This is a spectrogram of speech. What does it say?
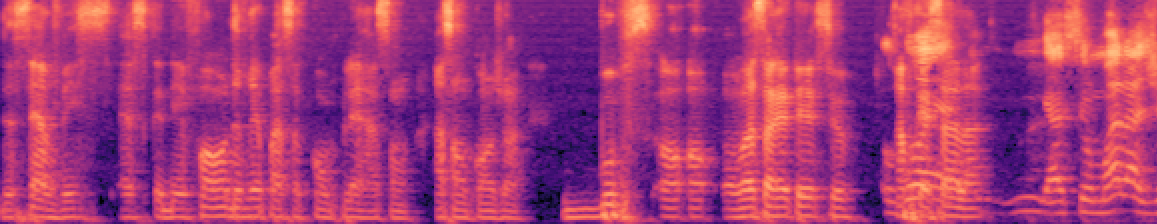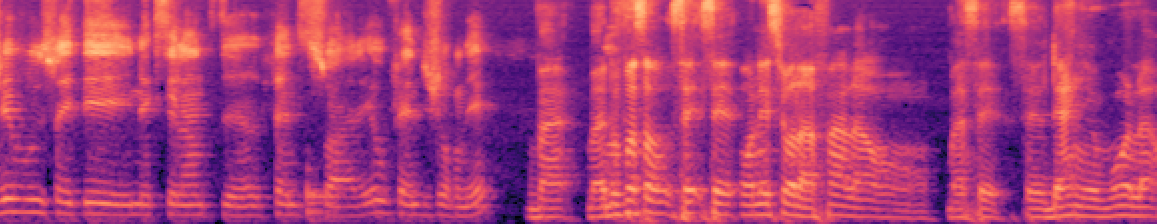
de service. Est-ce que des fois on ne devrait pas se complaire à son, à son conjoint? Boups, on, on, va s'arrêter sur après ça là. À ce moment-là, je vais vous souhaiter une excellente euh, fin de soirée ou fin de journée. Ben, ben, de toute façon, c'est, on est sur la fin, là. Ben, c'est, le dernier mot, là.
